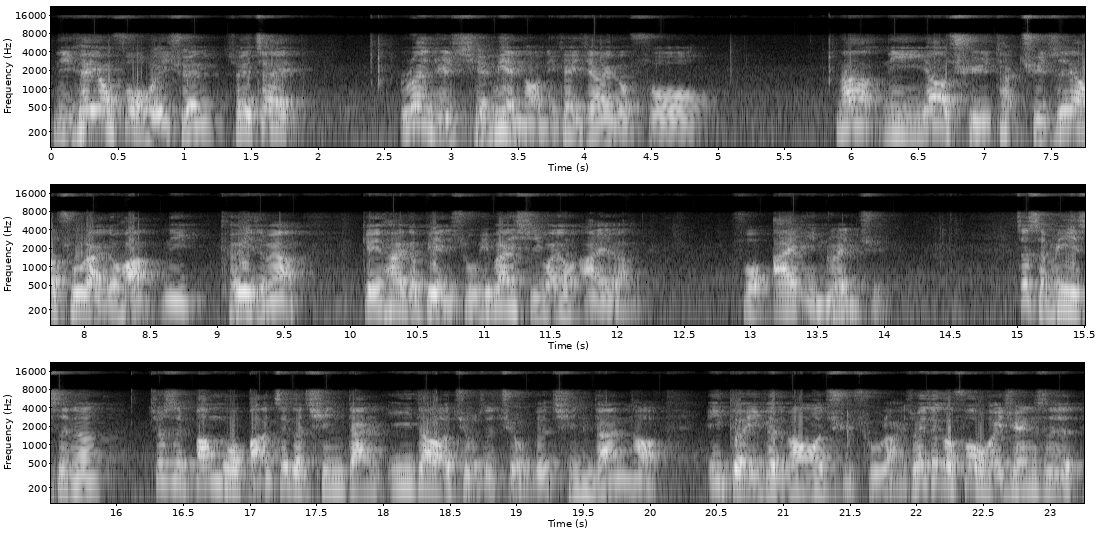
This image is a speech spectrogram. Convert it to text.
你可以用 for 回圈，所以在 range 前面哦，你可以加一个 for。那你要取它取资料出来的话，你可以怎么样？给它一个变数，一般习惯用 i 啦，for i in range。这什么意思呢？就是帮我把这个清单一到九十九的清单哈，一个一个的帮我取出来。所以这个 for 回圈是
